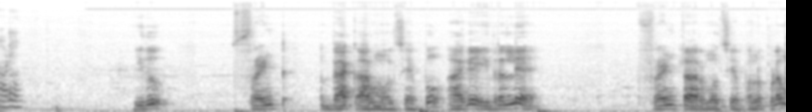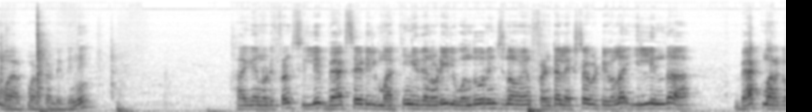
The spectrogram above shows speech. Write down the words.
ನೋಡಿ. ಇದು ಫ್ರಂಟ್ ಬ್ಯಾಕ್ ಆರ್ಮೋಲ್ ಸೇಪು. ಹಾಗೆ ಇದರಲ್ಲೇ ಫ್ರಂಟ್ ಆರ್ಮೋಲ್ ಸೇಪನ್ನು ಕೂಡ ಮಾರ್ಕ್ ಮಾಡ್ಕೊಂಡಿದ್ದೀನಿ. ಹಾಗೆ ನೋಡಿ ಫ್ರೆಂಡ್ಸ್, ಇಲ್ಲಿ ಬ್ಯಾಕ್ ಸೈಡ್ ಇಲ್ಲಿ ಮಾರ್ಕಿಂಗ್ ಇದೆ ನೋಡಿ. ಇಲ್ಲಿ ಒಂದೂವರೆ ಇಂಚ್ ನಾವು ಏನು ಫ್ರಂಟಲ್ಲಿ ಎಕ್ಸ್ಟ್ರಾ ಬಿಟ್ಟಿವಲ್ಲ, ಇಲ್ಲಿಂದ ಬ್ಯಾಕ್ ಮಾರ್ಕ್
